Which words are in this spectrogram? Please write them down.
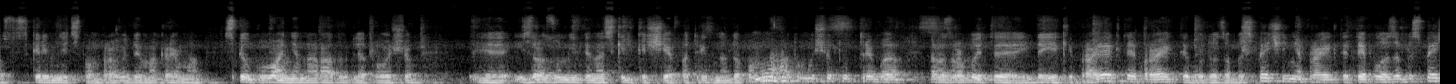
е, з керівництвом, проведемо окремо спілкування нараду для того, щоб і зрозуміти наскільки ще потрібна допомога, тому що тут треба розробити деякі проекти, проекти водозабезпечення, проекти теплозабезпечення.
